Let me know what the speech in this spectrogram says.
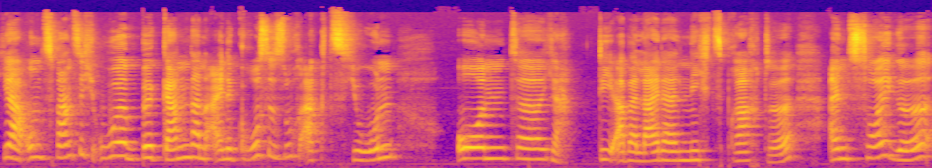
Ja, um 20 Uhr begann dann eine große Suchaktion und äh, ja, die aber leider nichts brachte. Ein Zeuge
